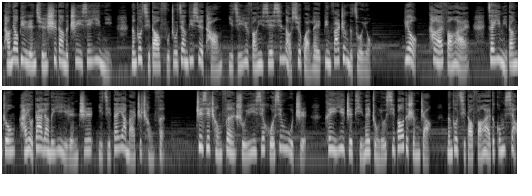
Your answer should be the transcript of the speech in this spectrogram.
糖尿病人群适当的吃一些薏米，能够起到辅助降低血糖以及预防一些心脑血管类并发症的作用。六、抗癌防癌，在薏米当中含有大量的薏苡仁汁以及单亚麻质成分。这些成分属于一些活性物质，可以抑制体内肿瘤细胞的生长，能够起到防癌的功效。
